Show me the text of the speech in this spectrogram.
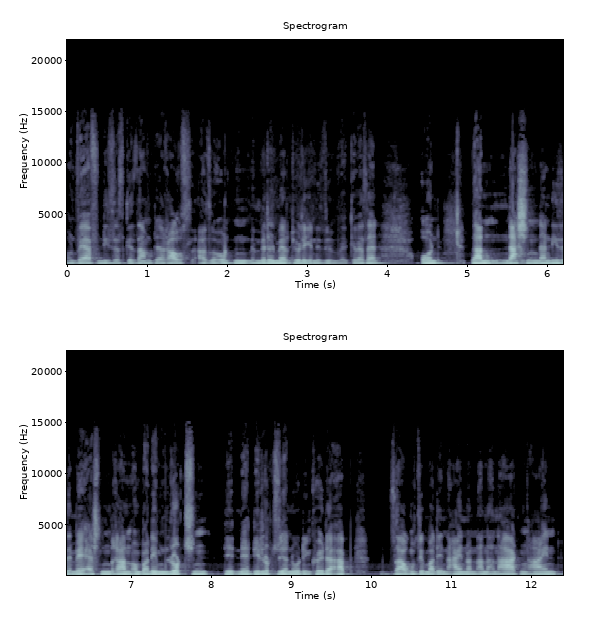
und werfen dieses gesamte raus, also unten im Mittelmeer natürlich in den Gewässern und dann naschen dann diese Meereschen dran und bei dem Lutschen, die, ne, die lutschen ja nur den Köder ab, saugen sie mal den einen und anderen Haken ein.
